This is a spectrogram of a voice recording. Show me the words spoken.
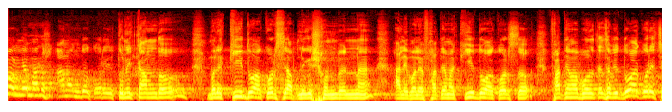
করলে মানুষ আনন্দ করে। তুমি কান্দ বলে, কি দোয়া করছে আপনি কি শুনবেন না? আলী বলে, ফাতেমা, কি দোয়া করছ? ফাতেমা বলতে আমি দোয়া করেছি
